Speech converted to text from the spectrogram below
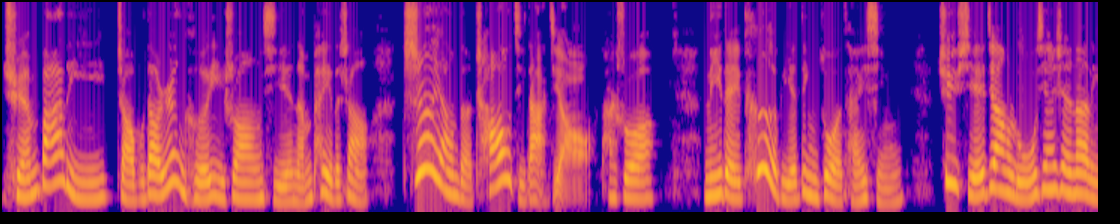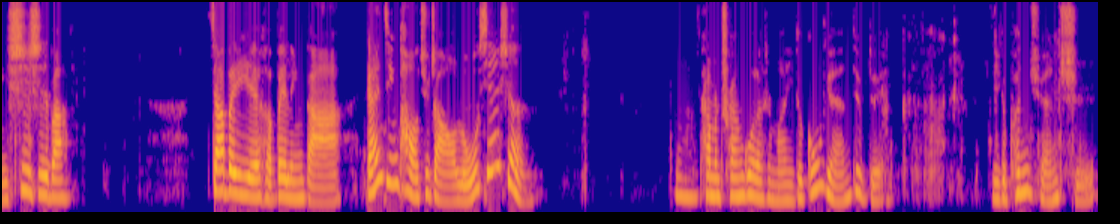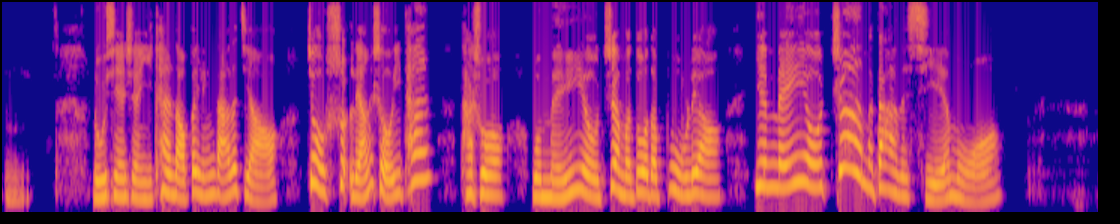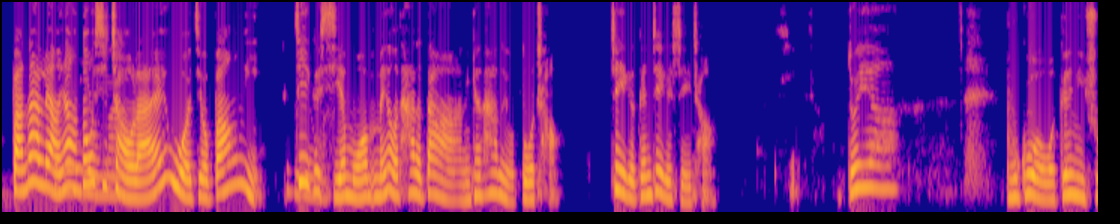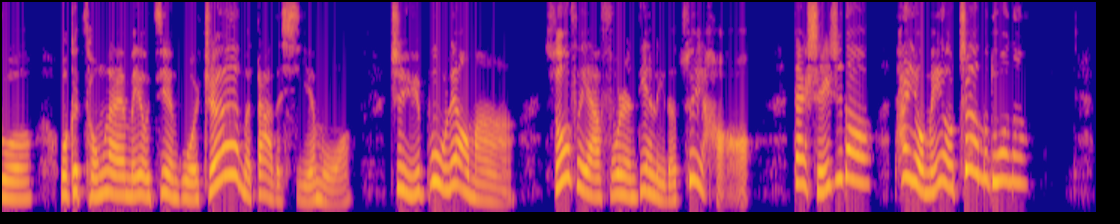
全巴黎找不到任何一双鞋能配得上这样的超级大脚。他说。你得特别定做才行，去鞋匠卢先生那里试试吧。加贝叶和贝琳达赶紧跑去找卢先生。嗯，他们穿过了什么？一个公园，对不对？一个喷泉池。嗯，卢先生一看到贝琳达的脚，就说两手一摊，他说：“我没有这么多的布料。”也没有这么大的鞋模，把那两样东西找来，我就帮你。这个鞋模没有它的大，你看它的有多长？这个跟这个谁长？对呀。不过我跟你说，我可从来没有见过这么大的鞋模。至于布料嘛，索菲亚夫人店里的最好。但谁知道他有没有这么多呢？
